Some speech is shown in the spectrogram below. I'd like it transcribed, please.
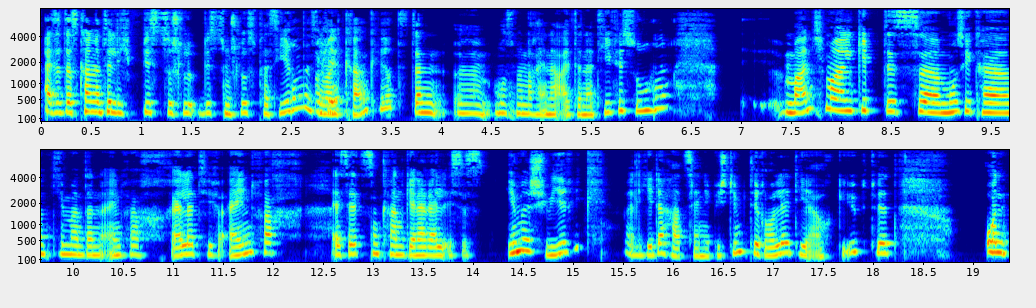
Also das kann natürlich bis, zu bis zum Schluss passieren, dass Okay. jemand krank wird. Dann äh, muss man nach einer Alternative suchen. Manchmal gibt es äh, Musiker, die man dann einfach relativ einfach ersetzen kann. Generell ist es immer schwierig, weil jeder hat seine bestimmte Rolle, die auch geübt wird. Und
